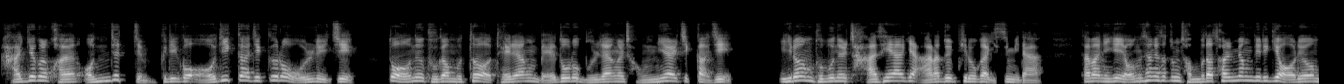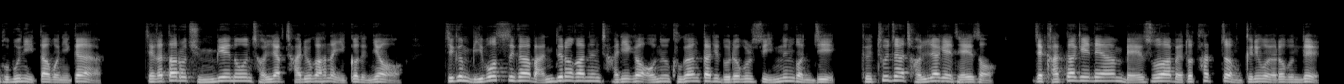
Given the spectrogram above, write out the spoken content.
가격을 과연 언제쯤 그리고 어디까지 끌어올릴지 또 어느 구간부터 대량 매도로 물량을 정리할지까지 이런 부분을 자세하게 알아둘 필요가 있습니다. 다만 이게 영상에서 좀 전부 다 설명드리기 어려운 부분이 있다 보니까 제가 따로 준비해 놓은 전략 자료가 하나 있거든요. 지금 미버스가 만들어가는 자리가 어느 구간까지 노려볼 수 있는 건지 그 투자 전략에 대해서 이제 각각에 대한 매수와 매도 타점 그리고 여러분들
